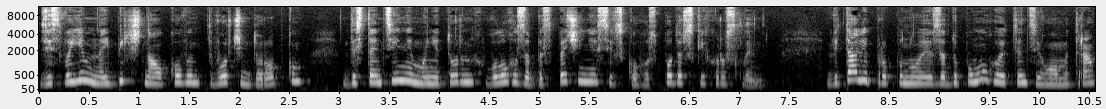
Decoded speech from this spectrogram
зі своїм найбільш науковим творчим доробком дистанційний моніторинг вологозабезпечення сільськогосподарських рослин. Віталій пропонує за допомогою тензіометра,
